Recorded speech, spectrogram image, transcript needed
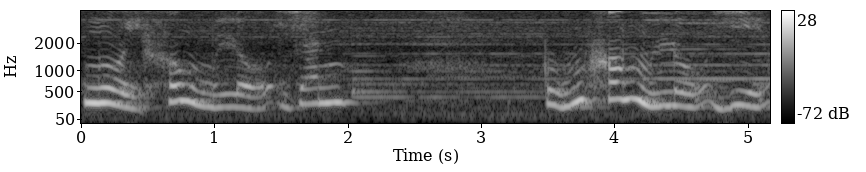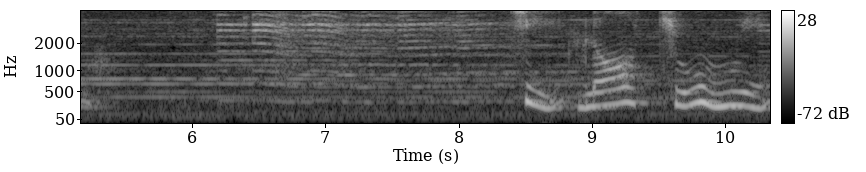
Người không lộ danh, cũng không lộ diện. Chỉ lo chú nguyện,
